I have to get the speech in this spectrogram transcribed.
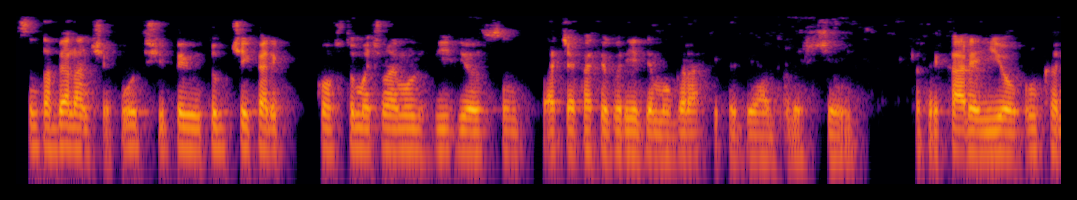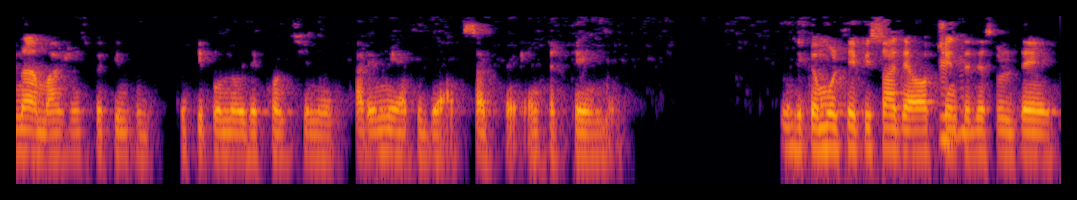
sunt abia la început și pe YouTube cei care consumă cel mai mult video sunt acea categorie demografică de adolescenți către care eu încă n-am ajuns pe, timpul, pe tipul meu de conținut, care nu e atât de axat pe entertainment. Adică multe episoade au accente uh-huh. destul de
